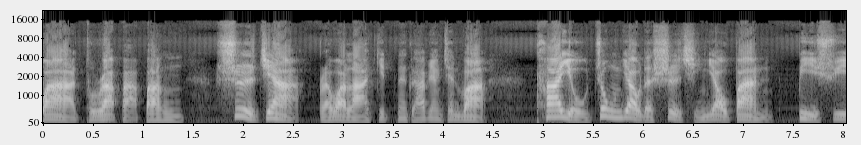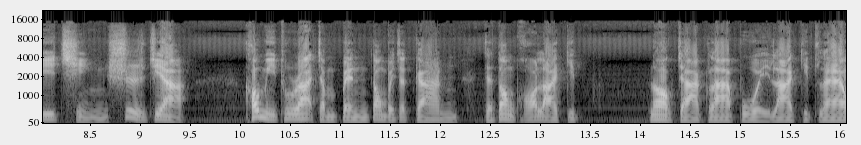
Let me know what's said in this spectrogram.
ว่า ธุระปะปังชื่อจ้าแปลว่าลากิจนะครับ อย่างเช่นว่า他有重要的事情要办必须请事假เขามีธุระจำเป็นต้องไปจัดการ จะต้องขอลากิจ นอกจากลาป่วยลากิจแล้ว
